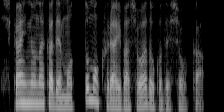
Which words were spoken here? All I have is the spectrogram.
視界の中で最も暗い場所はどこでしょうか？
